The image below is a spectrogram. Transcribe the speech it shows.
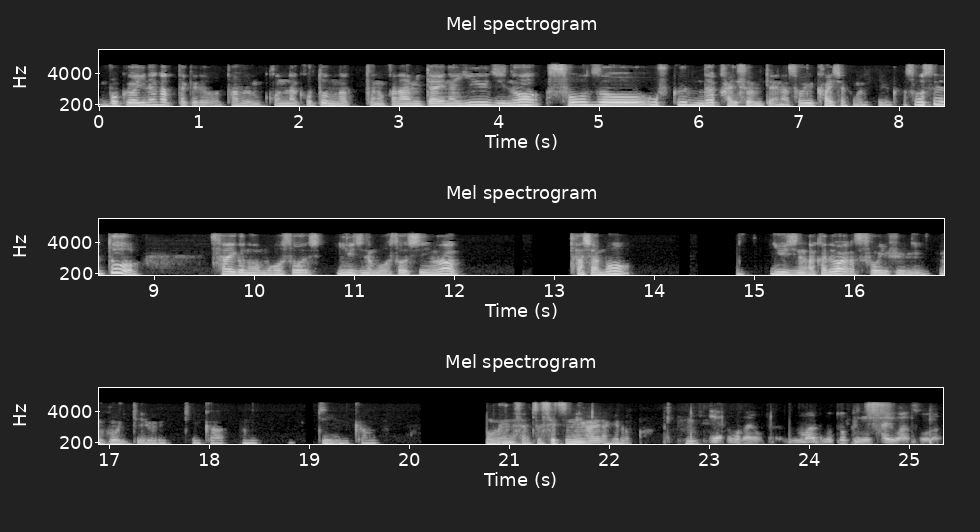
僕はいなかったけど、多分こんなことになったのかな、みたいなユージの想像を含んだ回想みたいな、そういう解釈もできるから。そうすると、最後の妄想し、ユージの妄想シーンは、他者も、ユージの中ではそういうふうに動いてるっていうか、っていうか、ごめんなさい、ちょっと説明があれだけど。いや、わかるわかる。まあ、でも特に最後はそうだと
